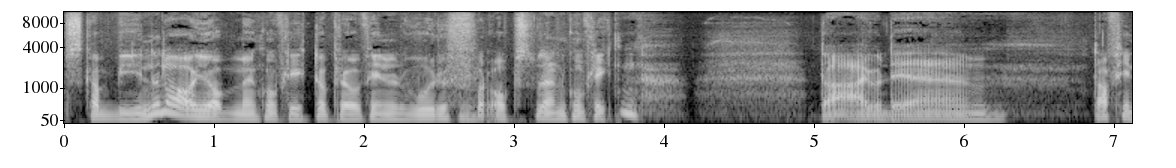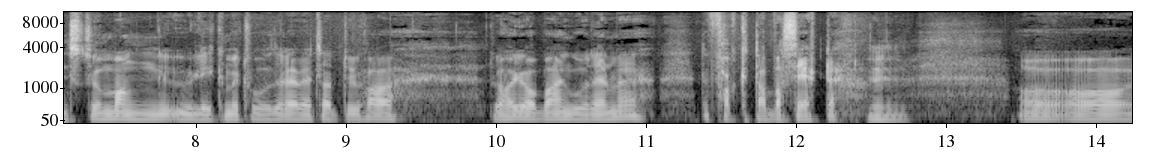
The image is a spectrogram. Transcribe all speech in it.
skal begynne da, å jobbe med en konflikt og prøve å finne ut hvorfor oppsto den konflikten, da er jo det Da finnes det jo mange ulike metoder. Jeg vet at du har, du har jobba en god del med det faktabaserte. Mm. Og, og,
